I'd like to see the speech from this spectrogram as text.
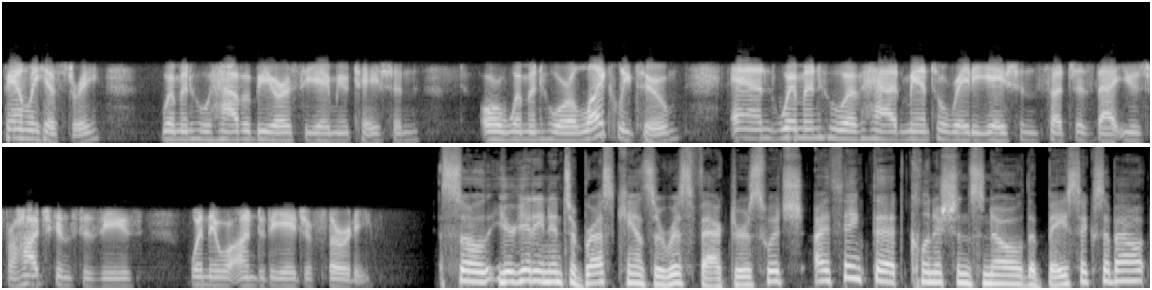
family history, women who have a BRCA mutation, or women who are likely to, and women who have had mantle radiation, such as that used for Hodgkin's disease, when they were under the age of 30. So you're getting into breast cancer risk factors, which I think that clinicians know the basics about,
